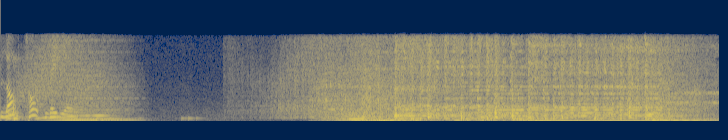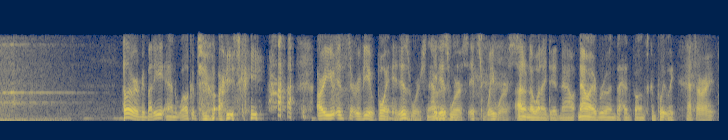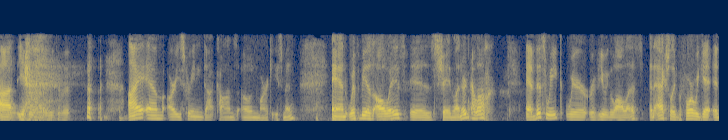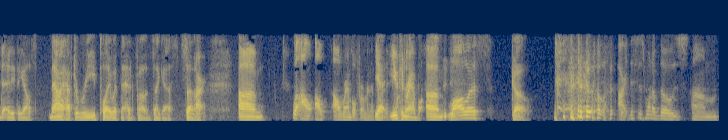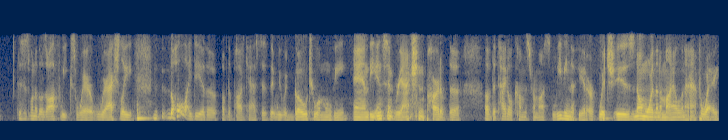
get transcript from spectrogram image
Blog Talk Radio. Hello, everybody, and welcome to Are You Screen? Are You Instant Review? Boy, it is worse now. It is isn't worse. It's way worse. I don't know what I did now. Now I ruined the headphones completely. That's all right. Uh, We'll yeah. do another week of it. I am RUScreening.com's own Mark Eastman, and with me, as always, is Shane Leonard. Hello. And this week we're reviewing Lawless. And actually, before we get into anything else, now I have to replay with the headphones, I guess. So, All right. um, Well, I'll I'll I'll ramble for a minute. yeah, then you can ramble. Um, Lawless, go. All right. This is one of those. Um, this is one of those off weeks where we're actually the whole idea of the of the podcast is that we would go to a movie and the instant reaction part of the of the title comes from us leaving the theater, which is no more than a mile and a half away,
